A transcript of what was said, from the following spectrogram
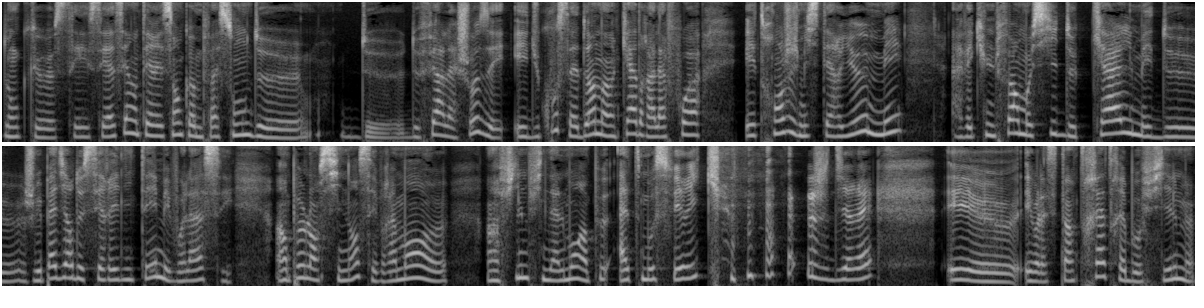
Donc euh, c'est assez intéressant comme façon de, faire la chose et, du coup ça donne un cadre à la fois étrange et mystérieux mais avec une forme aussi de calme et de, je vais pas dire de sérénité mais voilà c'est un peu lancinant, c'est vraiment euh, un film finalement un peu atmosphérique je dirais. Euh, et, voilà, c'est un très très beau film,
